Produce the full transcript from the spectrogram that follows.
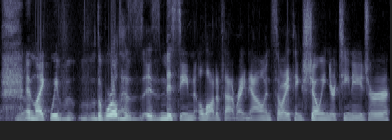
and like we've the world has is missing a lot of that right now and so i think showing your teenager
